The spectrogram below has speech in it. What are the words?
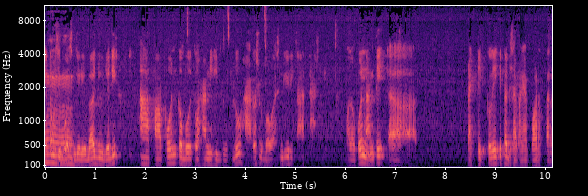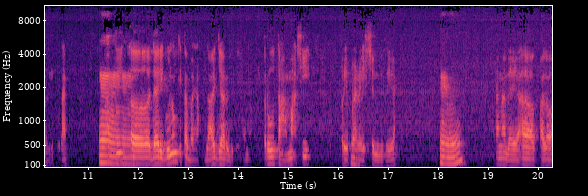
Kita mesti bawa Hmm. sendiri baju. Jadi apa pun kebutuhan hidup lu harus lu bawa sendiri ke atas. Walaupun nanti eh, practically kita bisa pakai porter gitu kan. Tapi Hmm. eh, dari gunung kita banyak belajar gitu kan. Terutama sih preparation gitu ya. Hmm. Kan ada ya eh, kalau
